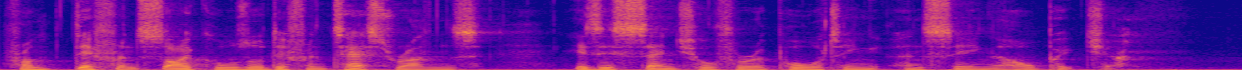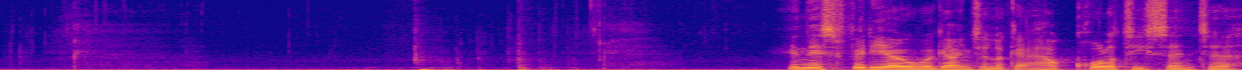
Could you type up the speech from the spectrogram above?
from different cycles or different test runs is essential for reporting and seeing the whole picture. In this video we're going to look at how Quality Center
